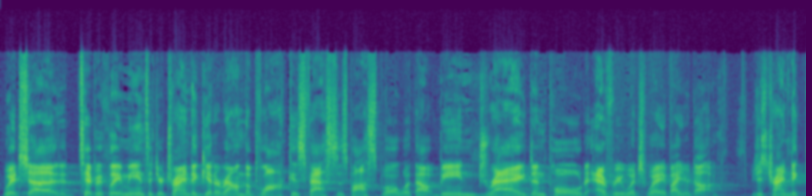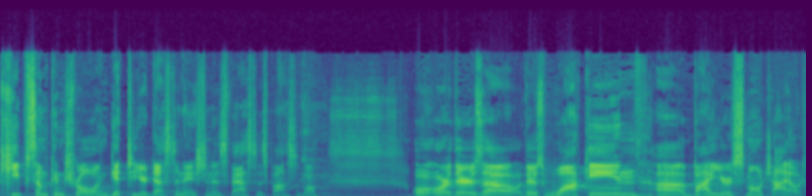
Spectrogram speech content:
which uh, typically means that you're trying to get around the block as fast as possible without being dragged and pulled every which way by your dog. You're just trying to keep some control and get to your destination as fast as possible. Or, or there's, uh, there's walking uh, by your small child,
